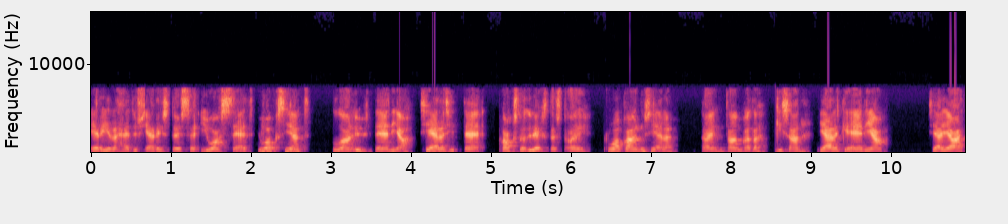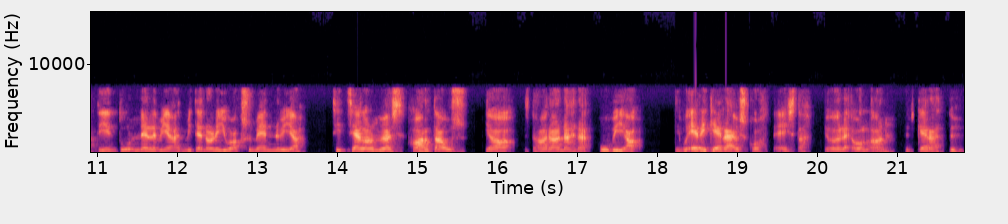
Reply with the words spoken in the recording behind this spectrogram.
eri lähetysjärjestöissä juosseet juoksijat, tullaan yhteen ja siellä sitten 2019 oli ruokailu siellä tai tankata kisan jälkeen ja siellä jaettiin tunnelmia, että miten oli juoksu mennyt ja sitten siellä on myös hartaus ja saadaan nähdä kuvia niin kuin eri keräyskohteista, joille ollaan nyt kerätty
